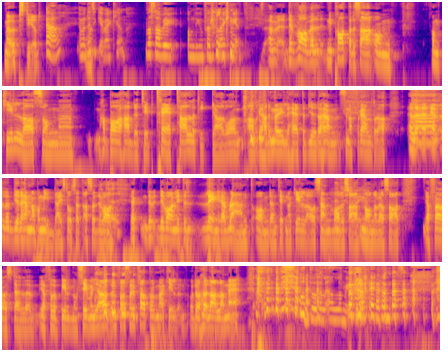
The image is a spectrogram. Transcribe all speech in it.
mer uppstyrd. Ja, ja men det tycker jag verkligen. Vad sa vi om din förra lägenhet? Det var väl, ni pratade så här om, om killar som eh, bara hade typ tre tallrikar och aldrig hade möjlighet att bjuda hem sina föräldrar. Eller, eller, eller bjuda hem någon på middag i stort sett. Alltså det var, Okej. jag, det, det var en lite längre rant om den typen av killar. Och sen var det så här, någon av er sa att jag föreställer, jag får upp bilden av Simon Gärdenfors när vi pratar om den här killen. Och då höll alla med. Och då höll alla med.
